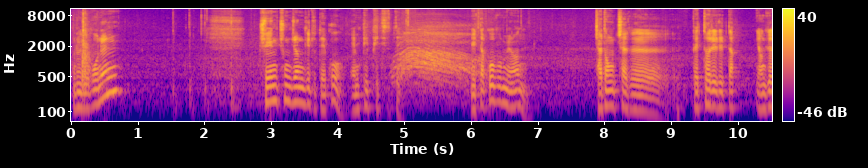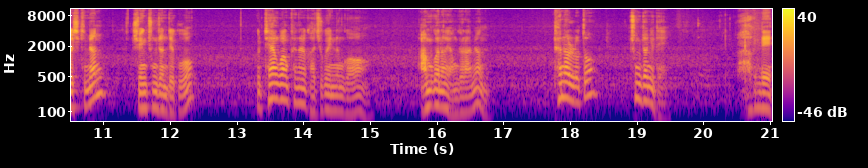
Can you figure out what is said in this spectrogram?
그리고 요거는 주행 충전기도 되고 MPPT도 돼. 이딱 꼽으면 자동차 그 배터리를 딱 연결시키면 주행 충전되고 그리고 태양광 패널 가지고 있는 거 아무거나 연결하면 패널로도 충전이 돼. 아 근데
